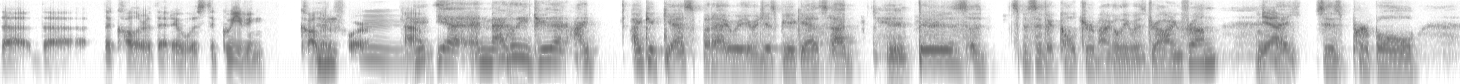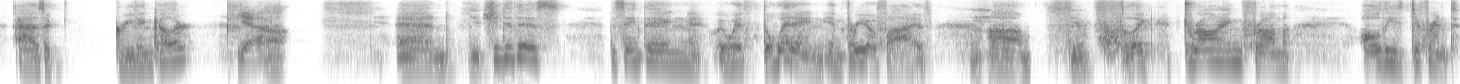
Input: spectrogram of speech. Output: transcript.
the the the color that it was the grieving color for. Mm. Um, Yeah, and Magali drew that. I I could guess, but I it would just be a guess. I, there is a specific culture Magali was drawing from yeah, that uses purple as a grieving color. yeah. Uh, and she did this the same thing with the wedding in 305 um, like drawing from all these different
